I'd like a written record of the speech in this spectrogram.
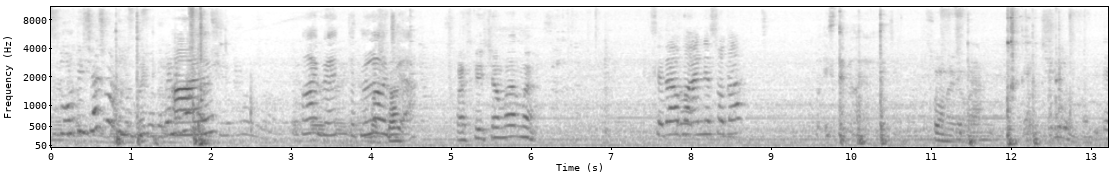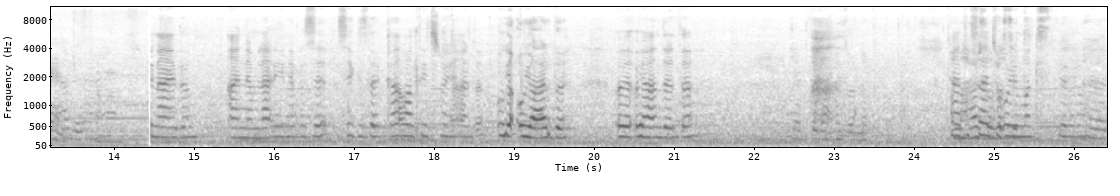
Siz orada hiç açmadınız mı soda? Ben Ay. Vay be teknoloji ya. Başka içen var mı? Seda abla anne soda. İstemiyorlar. Sonra. Ben de. Günaydın. Annemler yine bizi 8'de kahvaltı için uyardı. Uya- uyardı. Uy- uyandırdı. Cepte gelmek zorunda. Artık her sadece sabah uyumak istiyorum. Evet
